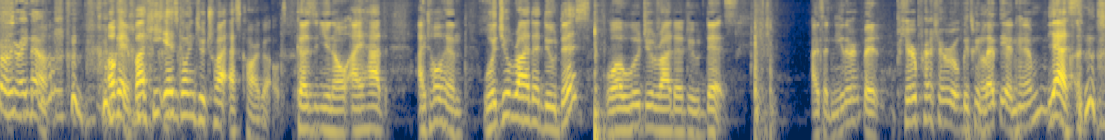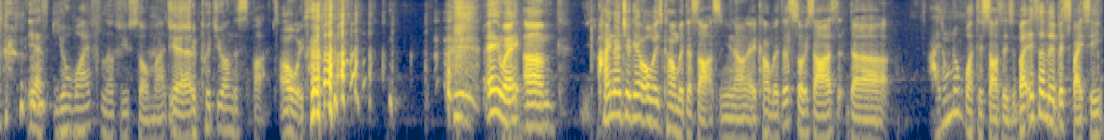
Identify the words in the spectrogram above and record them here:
telling you right now. okay, but he is going to try escargot because you know I had I told him, would you rather do this or would you rather do this? I said neither, but peer pressure between Letty and him. Yes, yes. Your wife loves you so much. Yeah. she put you on the spot. Always. Anyway, um, Hainan chicken always come with the sauce. You know, they come with the soy sauce. The I don't know what the sauce is, but it's a little bit spicy,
